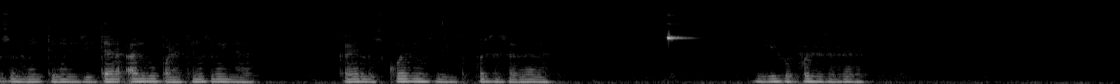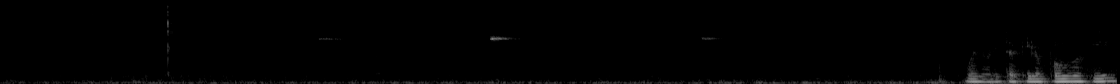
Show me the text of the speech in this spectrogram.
Solamente voy a necesitar algo para que no se vayan a caer los cuernos de Fuerza Sagrada. Del hijo Fuerza Sagrada. Bueno, ahorita aquí lo pongo aquí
